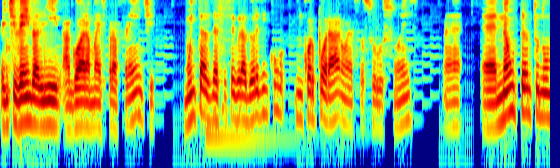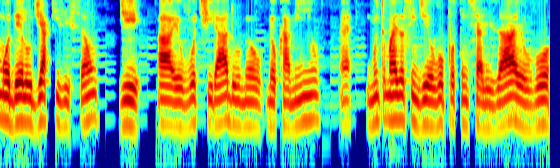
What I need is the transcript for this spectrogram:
a gente vendo ali agora mais para frente, muitas dessas seguradoras incorporaram essas soluções, né? É, não tanto no modelo de aquisição, de ah, eu vou tirar do meu, meu caminho, né? muito mais assim de eu vou potencializar, eu vou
